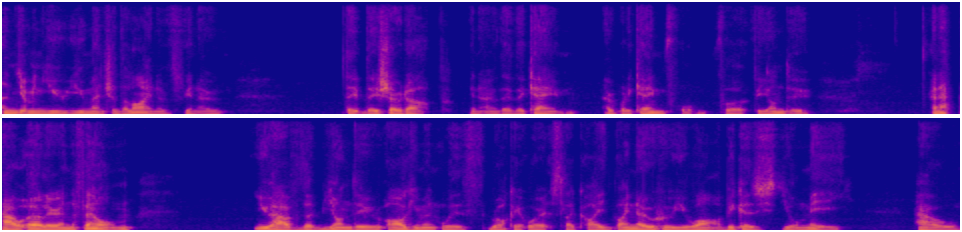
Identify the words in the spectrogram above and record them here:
And i mean you you mentioned the line of you know they they showed up you know they they came everybody came for for for yondu. And how earlier in the film you have the yondu argument with rocket where it's like i i know who you are because you're me. How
